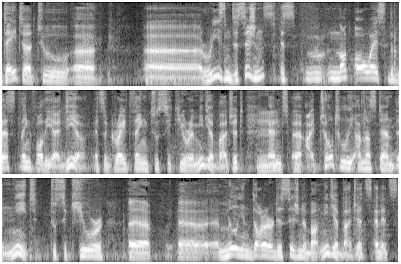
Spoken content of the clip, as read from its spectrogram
data to uh, uh, reason decisions is mm, not always the best thing for the idea. It's a great thing to secure a media budget, and uh, I totally understand the need to secure a, a million dollar decision about media budgets, and it's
